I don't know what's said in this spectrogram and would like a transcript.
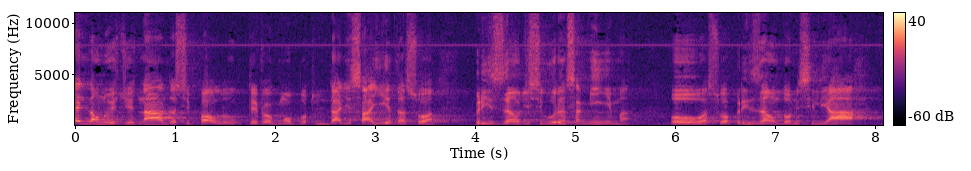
Ele não nos diz nada se Paulo teve alguma oportunidade de sair da sua prisão de segurança mínima ou a sua prisão domiciliar,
